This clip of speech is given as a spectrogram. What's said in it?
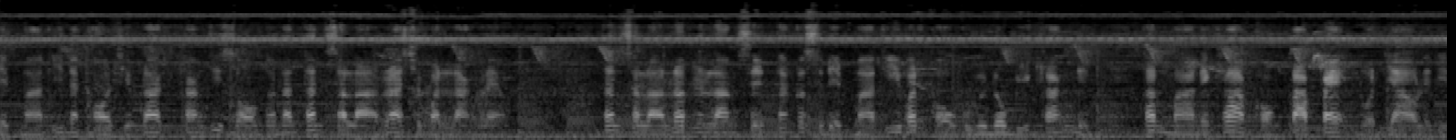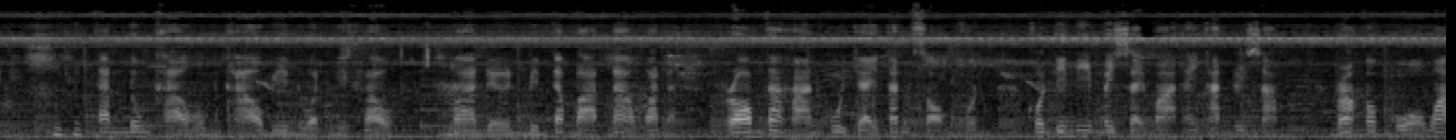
ด็จมาที่นครเชียงรายครั้งที่สองตอนนั้นท่านสละราชบัลลังก์แล้ว ท่านสละราชบัลลังก์เสร็จท่านก็เสด็จมาที่วัดเขาคุณพนมอีกครั้งหนึ่ง ท่านมาในคราบของตาแปะหนวดยาวเลยทีนี้ ท่านนุ่งขาวห่มขาวมีหนวดมีเครามาเดินบินตบาทหน้าวัดอะพร้อมทหารคู่ใจท่านสองคน คนที่นี่ไม่ใส่บาตรให้ท่านด้วยซ้ำเพราะเขากลัวว่า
